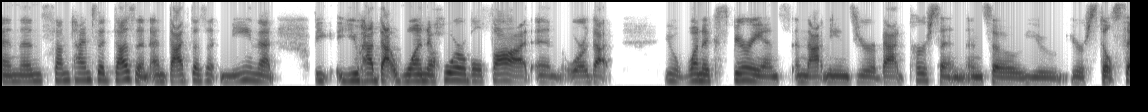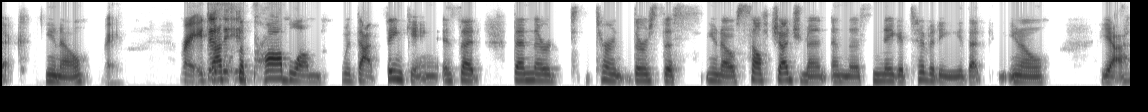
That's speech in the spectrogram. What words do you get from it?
and then sometimes it doesn't. And that doesn't mean that you had that one horrible thought and or that you know one experience and that means you're a bad person. And so you you're still sick you know? Right. Right. It does, that's the problem with that thinking is that then there turn there's this you know self judgment and this negativity that you know yeah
